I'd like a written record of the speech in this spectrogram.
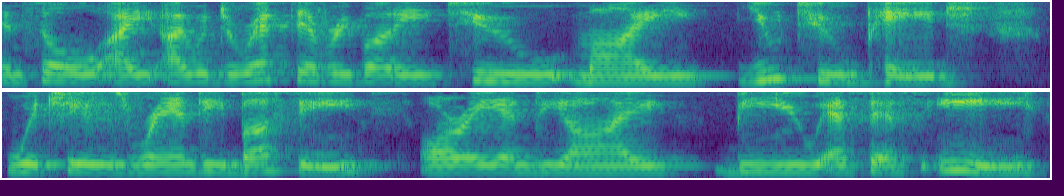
And so I, I would direct everybody to my YouTube page, which is Randi Busse, R-A-N-D-I-B-U-S-S-E,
